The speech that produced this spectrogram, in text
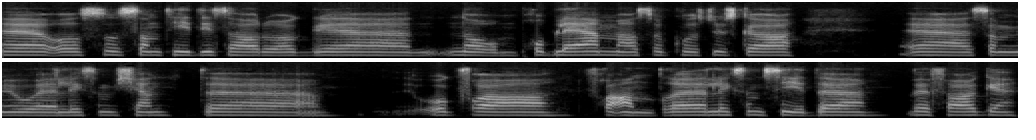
Eh, og Samtidig så har du òg eh, normproblemet, altså hvordan du skal eh, Som jo er liksom kjent òg fra, fra, andre liksom, sider ved faget.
